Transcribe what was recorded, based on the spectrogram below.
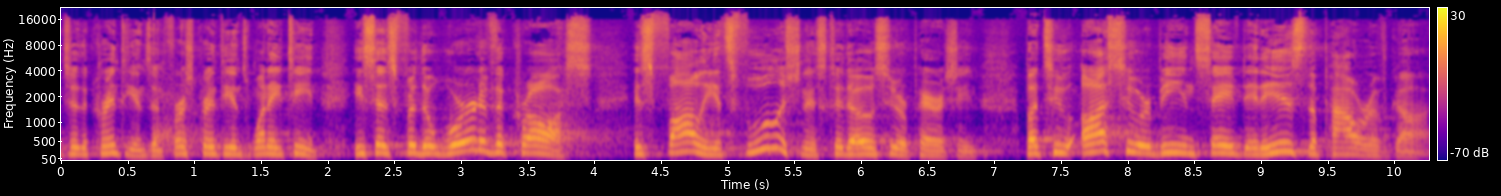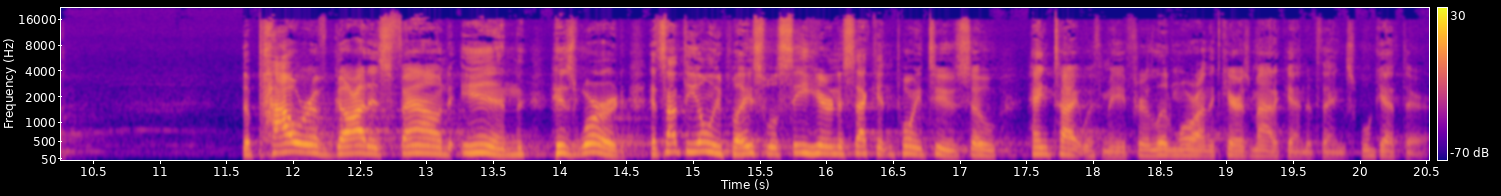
to the Corinthians in 1 Corinthians 1.18. He says, For the word of the cross is folly, it's foolishness to those who are perishing. But to us who are being saved, it is the power of God. The power of God is found in His Word. It's not the only place. We'll see here in a second point, too. So hang tight with me if you're a little more on the charismatic end of things. We'll get there.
